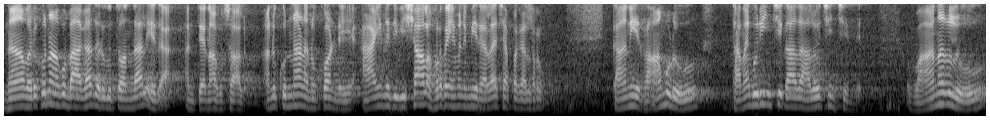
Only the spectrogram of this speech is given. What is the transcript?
నా వరకు నాకు బాగా జరుగుతోందా లేదా? అంతే నాకు చాలు. అనుకున్నాడు అనుకోండి ఆయనది విశాల హృదయమని మీరు ఎలా చెప్పగలరు? కానీ రాముడు తన గురించి కాదు ఆలోచించింది. వానరులు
